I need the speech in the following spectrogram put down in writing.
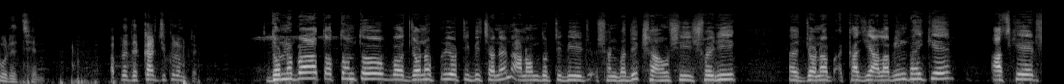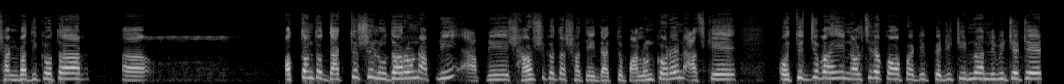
করেছেন? আপনাদের কার্যক্রমটা ধন্যবাদ। অত্যন্ত জনপ্রিয় টিভি চ্যানেল, আনন্দ টিভির সাংবাদিক, সাহসী সৈনিক। জনাব কাজী আলামিন ভাইকে। আজকের সাংবাদিকতার অত্যন্ত দায়িত্বশীল উদাহরণ আপনি আপনি সাহসিকতার সাথে এই দায়িত্ব পালন করেন। আজকে ঐতিহ্যবাহী নলচিরা কোঅপারেটিভ ক্রেডিট ইউনিয়ন লিমিটেডের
